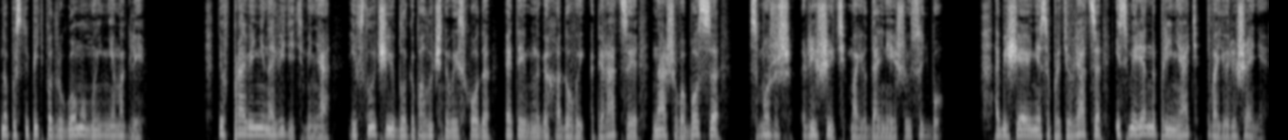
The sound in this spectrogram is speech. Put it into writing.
Но поступить по-другому мы не могли. Ты вправе ненавидеть меня — и в случае благополучного исхода этой многоходовой операции нашего босса сможешь решить мою дальнейшую судьбу. Обещаю не сопротивляться и смиренно принять твое решение.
